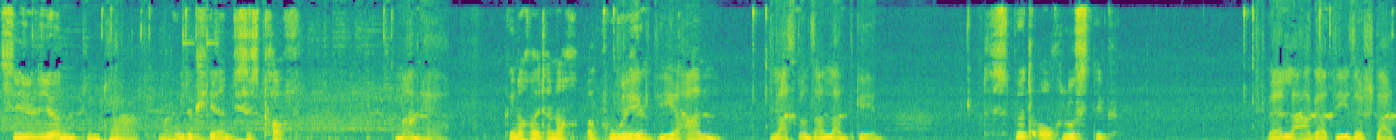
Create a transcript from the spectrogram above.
Sizilien Guten Tag, mein und Herr. bekehren dieses Kaff. Mein Herr. Gehen noch weiter nach Apulien. Legt hier an. Lasst uns an Land gehen. Das wird auch lustig. Belagert diese Stadt.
